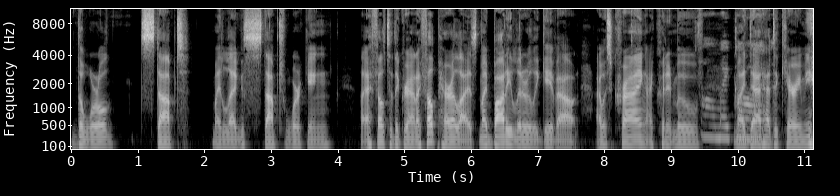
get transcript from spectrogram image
the world stopped. My legs stopped working. Like I fell to the ground. I felt paralyzed. My body literally gave out. I was crying. I couldn't move. Oh my god. My dad had to carry me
